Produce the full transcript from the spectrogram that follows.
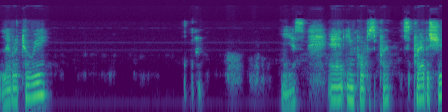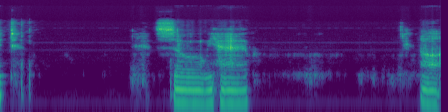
laboratory. Yes, and import spread spreadsheet. So we have uh,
